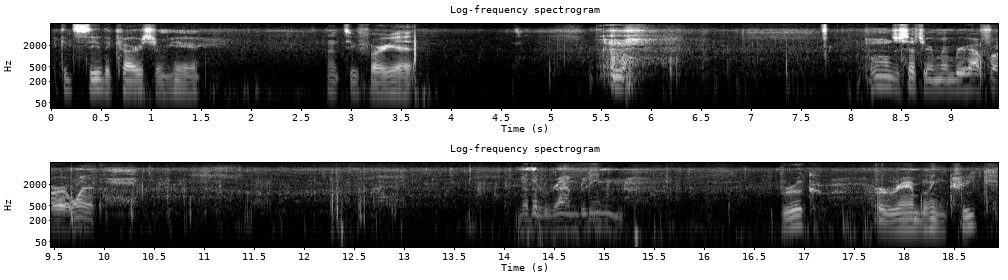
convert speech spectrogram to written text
I can see the cars from here. Not too far yet. I'll just have to remember how far I went. Another rambling brook or rambling creek.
